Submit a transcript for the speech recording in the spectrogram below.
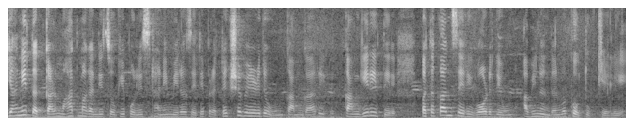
यांनी तत्काळ महात्मा गांधी चौकी पोलीस ठाणे मिरज येथे प्रत्यक्ष भेट देऊन कामगारी कामगिरीतील पथकांचे रिवॉर्ड देऊन अभिनंदन व कौतुक केले.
